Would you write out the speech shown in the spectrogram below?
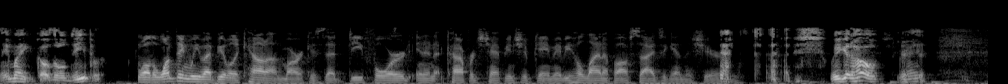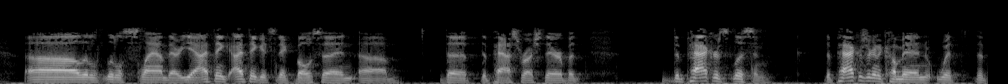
they might go a little deeper. Well, the one thing we might be able to count on, Mark, is that Dee Ford in a conference championship game, maybe he'll line up off sides again this year. we could hope, right? A uh, little little slam there. Yeah, I think I think it's Nick Bosa and um, the the pass rush there. But the Packers, listen, the Packers are going to come in with the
